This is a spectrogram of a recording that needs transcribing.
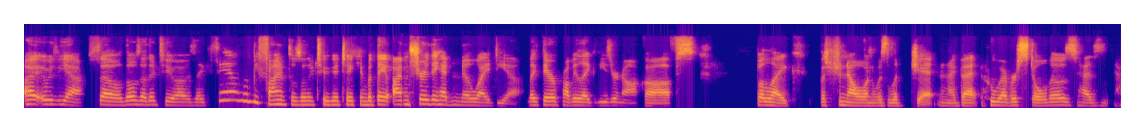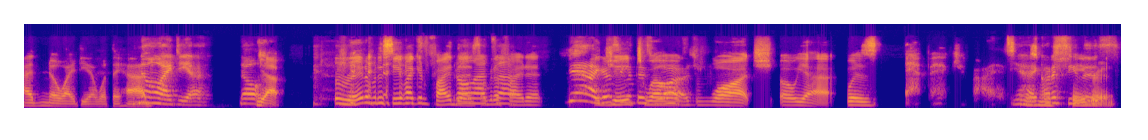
I, it was yeah. So those other two, I was like, yeah, we'll be fine if those other two get taken. But they, I'm sure they had no idea. Like they were probably like, these are knockoffs. But like the Chanel one was legit, and I bet whoever stole those has had no idea what they had. No idea. No. Yeah. right. I'm gonna see if I can find this. I'm gonna up. find it. Yeah, I gotta see what this watch. watch. Oh yeah, was epic, you guys. Yeah, I gotta see favorite. this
